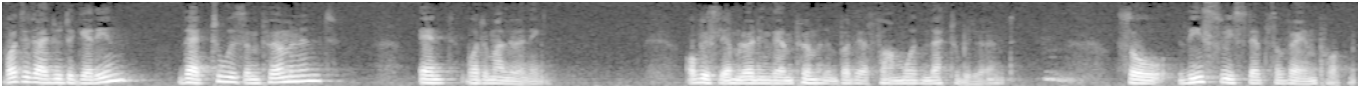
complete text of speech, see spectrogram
What did I do to get in? That too is impermanent, and what am I learning? Obviously, I'm learning they're impermanent, but there's far more than that to be learned. So these three steps are very important.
